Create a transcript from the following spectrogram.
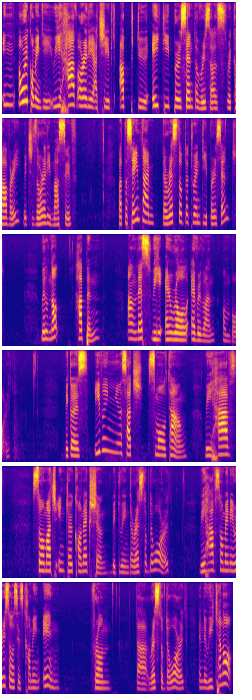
in our community, we have already achieved up to 80% of resource recovery, which is already massive. But at the same time, the rest of the 20% will not happen unless we enroll everyone on board. Because even in such small town, we have so much interconnection between the rest of the world. We have so many resources coming in from the rest of the world, and we cannot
